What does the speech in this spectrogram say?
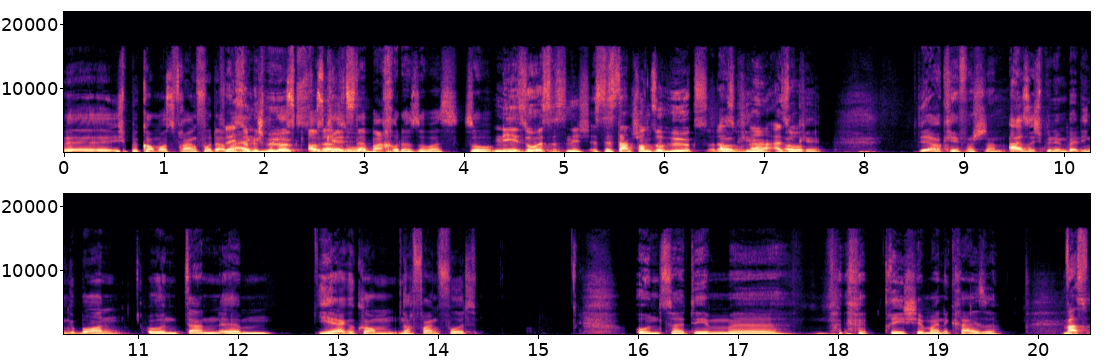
äh, ich bekomme aus Frankfurt, aber so bin aus, aus Kelsterbach so. oder sowas. So. Nee, so ist es nicht. Es ist dann schon so Höchst oder okay. so. Ne? Also, okay. Ja, okay, verstanden. Also ich bin in Berlin geboren und dann ähm, hierher gekommen nach Frankfurt und seitdem äh, drehe ich hier meine Kreise. Was,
